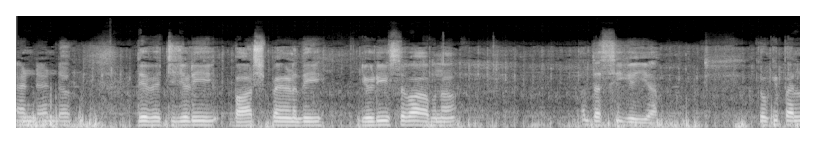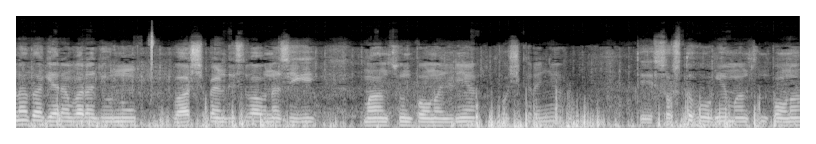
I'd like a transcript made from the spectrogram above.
ਐਂਡ ਐਂਡ ਦੇ ਵਿੱਚ ਜਿਹੜੀ بارش ਪੈਣ ਦੀ ਜਿਹੜੀ ਸੰਭਾਵਨਾ ਦੱਸੀ ਗਈ ਆ ਕਿਉਂਕਿ ਪਹਿਲਾਂ ਤਾਂ 11 12 ਜੂਨ ਨੂੰ بارش ਪੈਣ ਦੀ ਸੰਭਾਵਨਾ ਸੀਗੀ ਮਾਨਸੂਨ ਪਾਉਣਾ ਜਿਹੜੀਆਂ ਖੁਸ਼ਕ ਰਹੀਆਂ ਤੇ ਸੁਸਤ ਹੋ ਗਈਆਂ ਮਾਨਸੂਨ ਪਾਉਣਾ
